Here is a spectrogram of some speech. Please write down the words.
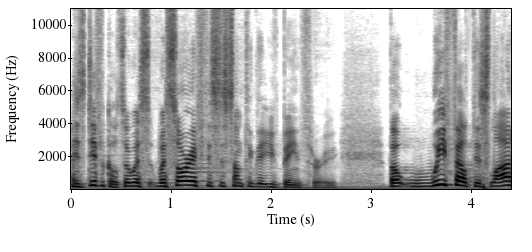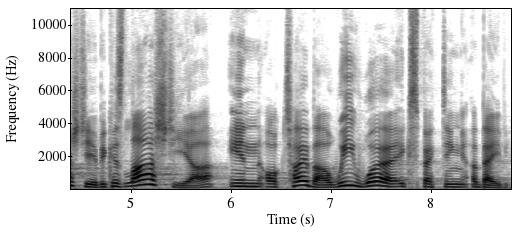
is difficult. So we're, we're sorry if this is something that you've been through. But we felt this last year because last year in October, we were expecting a baby.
